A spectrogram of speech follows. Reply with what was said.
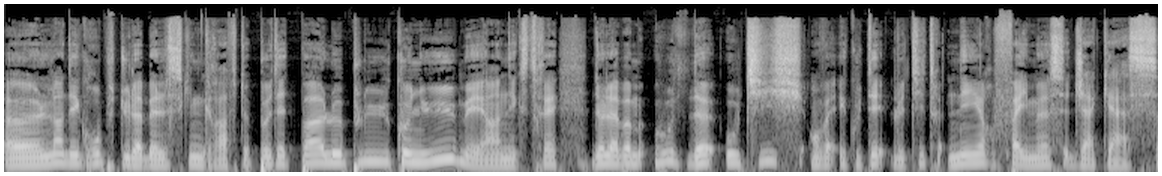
euh, l'un des groupes du label Skingraft, peut-être pas le plus connu, mais un extrait de l'album Who's the Hootie. On va écouter le titre Near Famous Jackass.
